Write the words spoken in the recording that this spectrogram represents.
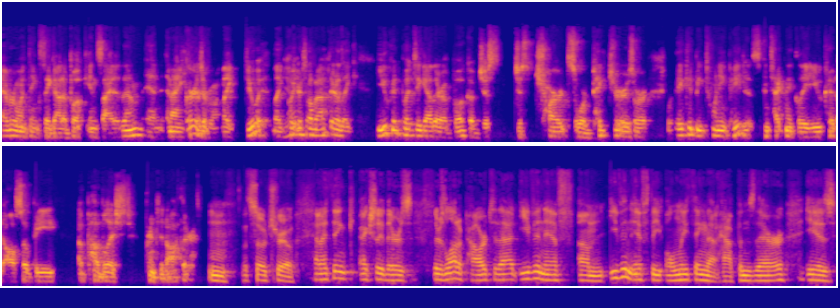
everyone thinks they got a book inside of them. And, and i encourage everyone like do it. Like yeah. put yourself out there. Like you could put together a book of just just charts or pictures or it could be 20 pages. And technically you could also be a published printed author. Mm, that's so true, and I think actually there's there's a lot of power to that. Even if um, even if the only thing that happens there is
